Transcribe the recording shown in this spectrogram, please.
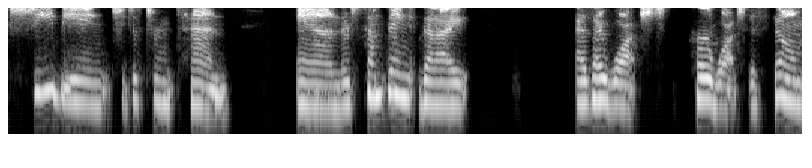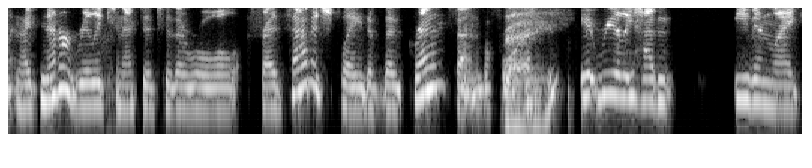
she being she just turned 10 and there's something that i as i watched her watch this film and i'd never really connected to the role fred savage played of the grandson before Right. it really hadn't even like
